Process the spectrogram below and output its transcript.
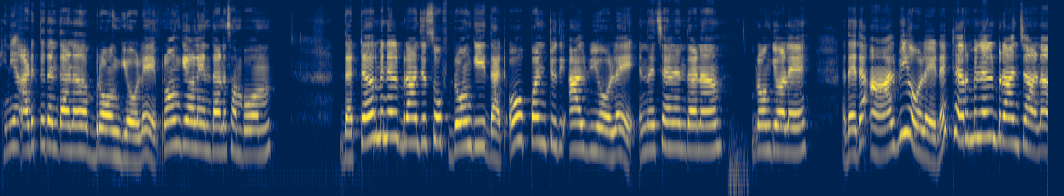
ഇനി അടുത്തത് എന്താണ്? ബ്രോങ്കിയോളെ ബ്രോങ്കിയോളെ എന്താണ് സംഭവം? The terminal branches of bronchi that open to the alveoli എന്ന് വെച്ചാൽ എന്താണ്? ബ്രോങ്കിയോളെ അതായത് ആൽവിയോളയുടെ ടെർമിനൽ ബ്രാഞ്ചാണ്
